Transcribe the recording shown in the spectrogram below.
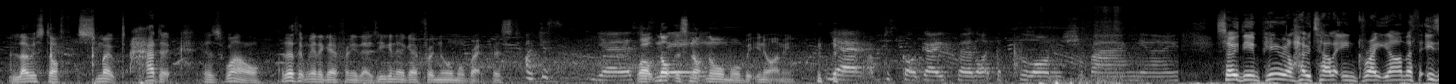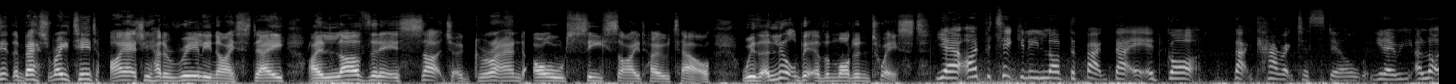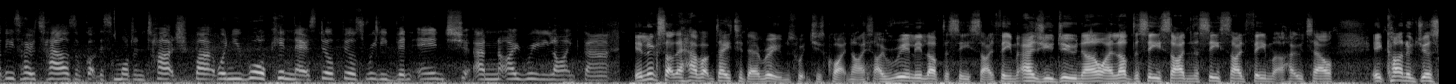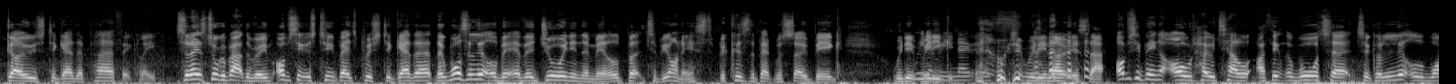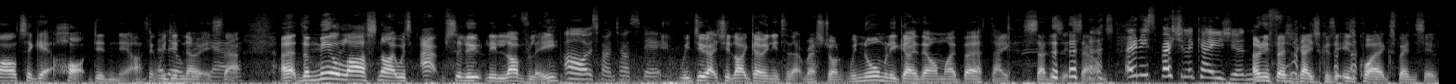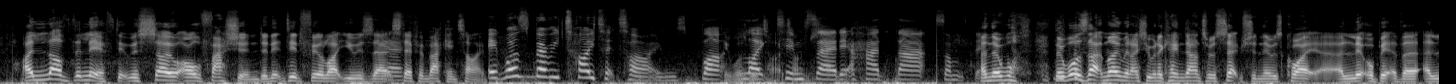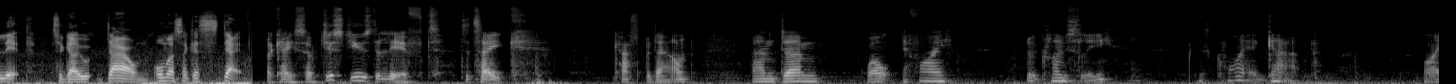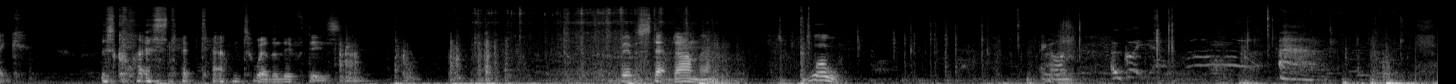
Lowestoft smoked haddock as well. I don't think we're going to go for any of those. You're going to go for a normal breakfast? I just, yeah. It's Well, just not me. that's not normal, but you know what I mean. yeah, I've just got to go for like the full on shebang, you know. So the Imperial Hotel in Great Yarmouth, is it the best rated? I actually had a really nice stay. I love that it is such a grand old seaside hotel with a little bit of a modern twist. Yeah, I particularly love the fact that it had got that character still. You know, a lot of these hotels have got this modern touch, but when you walk in there, it still feels really vintage, and I really like that. It looks like they have updated their rooms, which is quite nice. I really love the seaside theme. As you do know, I love the seaside and the seaside theme at a hotel. It kind of just goes together perfectly. So let's talk about the room. Obviously, it was two beds pushed together. There was a little bit of a join in the middle, but to be honest, because the bed was so big, we didn't We really, didn't really notice. we didn't really notice that. Obviously, being an old hotel, I think the water took a little while to get hot, didn't it? I think A we did little bit, notice yeah. that. Uh, the meal last night was absolutely lovely. Oh, it was fantastic. We do actually like going into that restaurant. We normally go there on my birthday, sad as it sounds. Only special occasions. Only special occasions because it is quite expensive. I love the lift. It was so old fashioned and it did feel like you was uh, Yeah. stepping back in time. It was very tight at times, but It was very like Tim times. said, it had that something. and there was there was that moment actually when I came down to reception. There was quite a, a little bit of a, a lip to go down, almost like a step. Okay, so I've just used the lift to take Casper down, and um, well, if I look closely, there's quite a gap. Like, there's quite a step down to where the lift is. Bit of a step down there. Whoa! Hang on.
